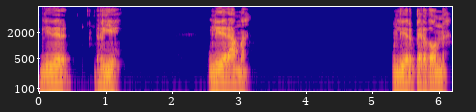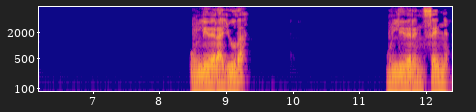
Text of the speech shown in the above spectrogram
Un líder ríe. Un líder ama. Un líder perdona. Un líder ayuda. Un líder enseña.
